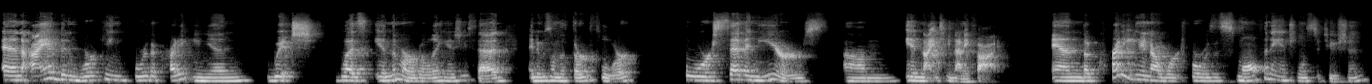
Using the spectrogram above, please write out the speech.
And I had been working for the credit union, which was in the Murrah building, as you said, and it was on the third floor for seven years um, in 1995. And the credit union I worked for was a small financial institution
